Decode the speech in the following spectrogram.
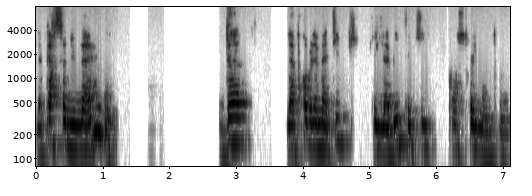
la personne humaine de la problématique qui l'habite et qui construit le monde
